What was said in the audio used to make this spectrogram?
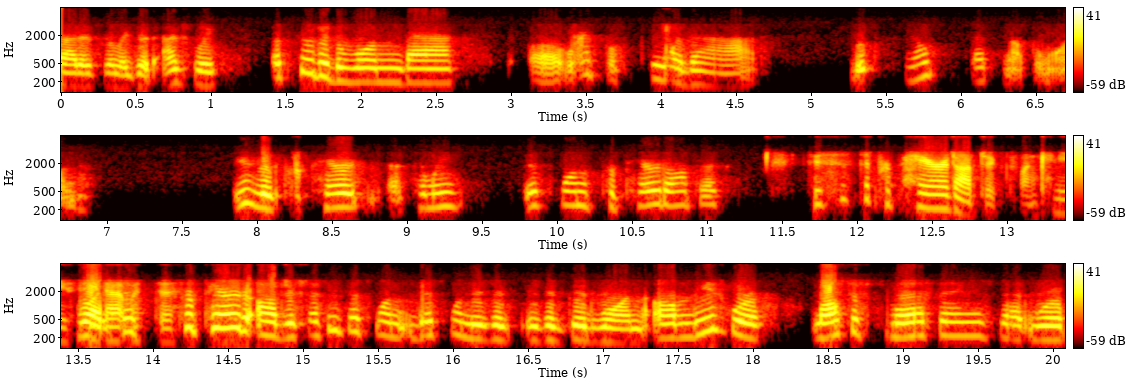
that is really good actually let's go to the one back uh, right before that whoops nope that's not the one these are prepared uh, can we this one prepared objects This is the prepared objects one. Can you see Right, that with the? prepared objects. I think this one, this one is a is a good one. Um, these were lots of small things that were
